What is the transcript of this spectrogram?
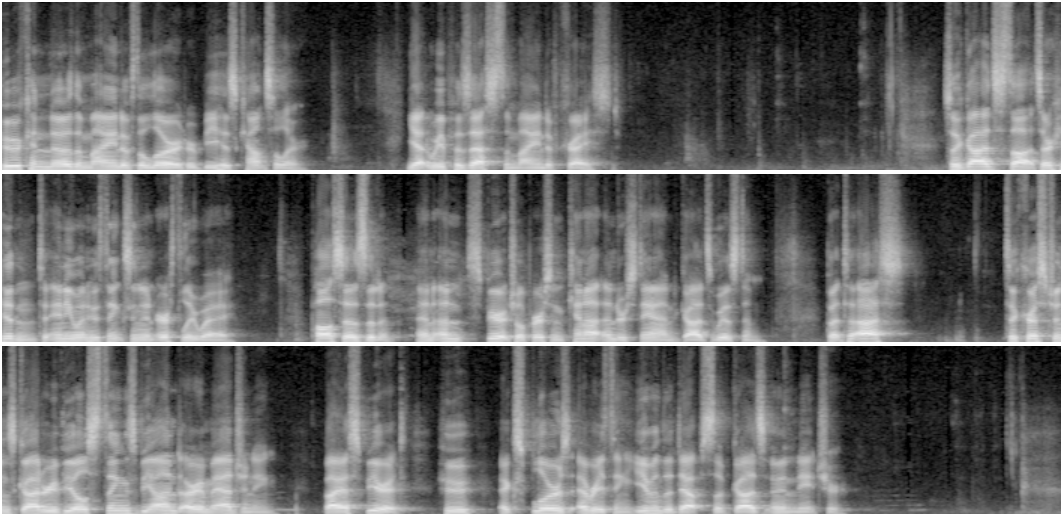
Who can know the mind of the Lord or be his counselor? Yet we possess the mind of Christ. So God's thoughts are hidden to anyone who thinks in an earthly way. Paul says that an unspiritual person cannot understand God's wisdom. But to us, to Christians, God reveals things beyond our imagining by a Spirit who explores everything, even the depths of God's own nature.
